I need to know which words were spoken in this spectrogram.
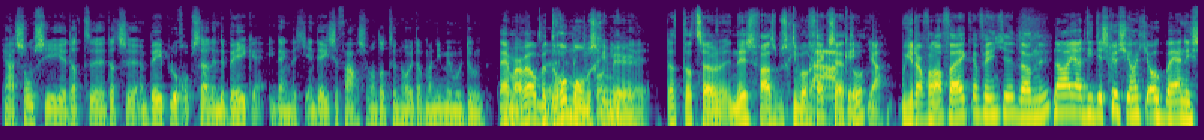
ja, soms zie je dat, uh, dat ze een B-ploeg opstellen in de beker. Ik denk dat je in deze fase van dat toernooi dat maar niet meer moet doen. Nee, maar wel met Drommel misschien weer. Dat, dat zou in deze fase misschien wel ja, gek zijn, okay, toch? Ja. Moet je daarvan afwijken, vind je, dan nu? Nou ja, die discussie had je ook bij NEC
